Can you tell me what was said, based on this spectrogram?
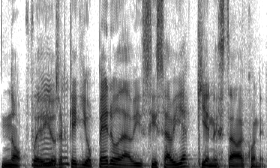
No, fue Dios el que guió, pero David sí sabía quién estaba con él.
